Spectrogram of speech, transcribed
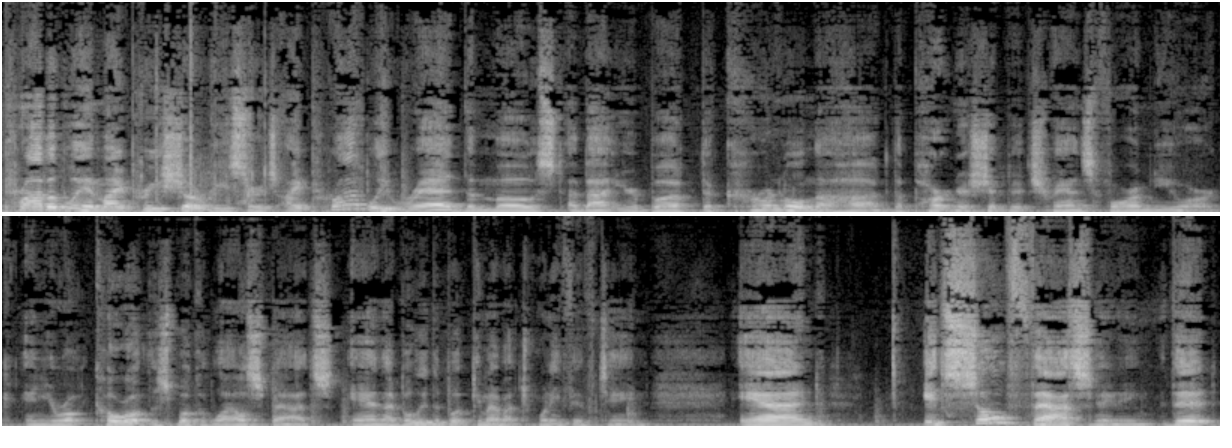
probably in my pre-show research, I probably read the most about your book, The Colonel and the Hug, the partnership that transformed New York. And you wrote, co-wrote this book with Lyle Spatz, and I believe the book came out about 2015. And it's so fascinating that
